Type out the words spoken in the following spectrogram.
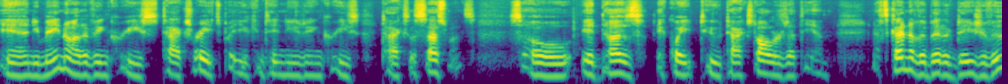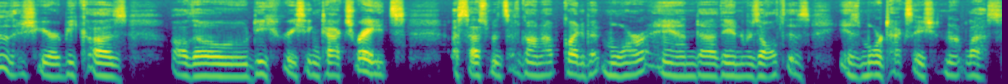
And you may not have increased tax rates, but you continue to increase tax assessments. So it does equate to tax dollars at the end. It's kind of a bit of deja vu this year because although decreasing tax rates, assessments have gone up quite a bit more, and uh, the end result is is more taxation, not less.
